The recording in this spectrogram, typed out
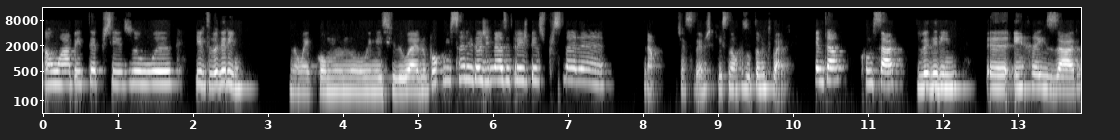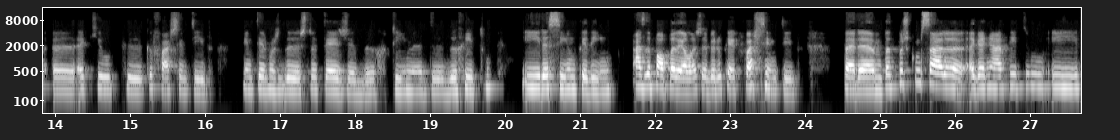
a um hábito é preciso uh, ir devagarinho. Não é como no início do ano, vou começar a ir ao ginásio três vezes por semana. Não, já sabemos que isso não resulta muito bem. Então, começar devagarinho, uh, enraizar uh, aquilo que, que, faz sentido em termos de estratégia, de rotina, de, de ritmo, e ir assim um bocadinho às apalpadelas, a ver o que é que faz sentido, para, para depois começar a, a ganhar ritmo e ir,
